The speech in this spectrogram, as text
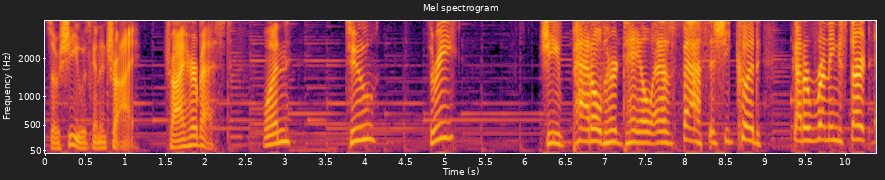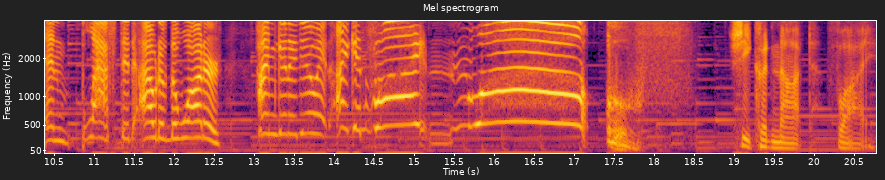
so she was to try. Try her best. One, two, three. She paddled her tail as fast as she could, got a running start, and blasted out of the water. I'm gonna do it! I can fly! Whoa! Oof. She could not fly.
